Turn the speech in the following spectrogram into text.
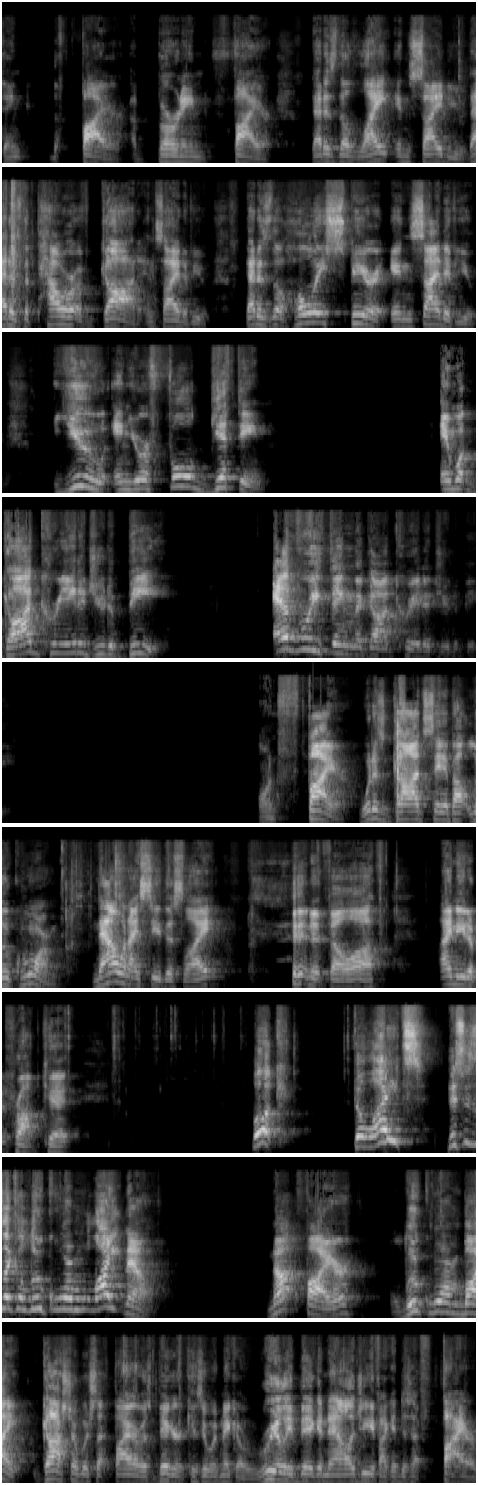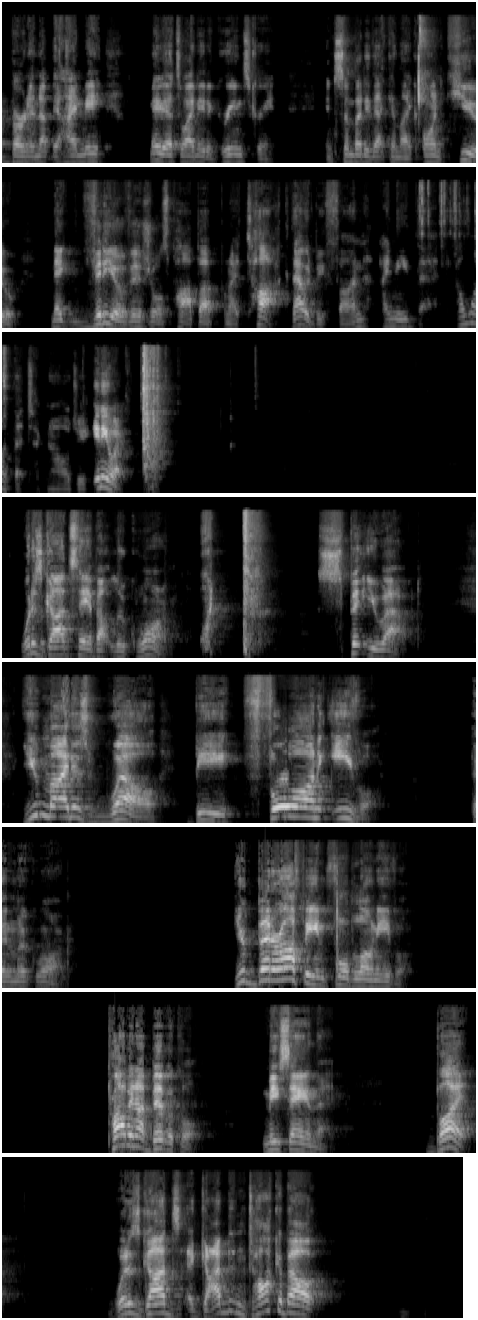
think the fire, a burning fire. That is the light inside you. That is the power of God inside of you. That is the Holy Spirit inside of you. You, in your full gifting, in what God created you to be, everything that God created you to be, on fire. What does God say about lukewarm? Now, when I see this light and it fell off, I need a prop kit. Look, the lights. This is like a lukewarm light now. Not fire, lukewarm light. Gosh, I wish that fire was bigger because it would make a really big analogy if I could just have fire burning up behind me. Maybe that's why I need a green screen and somebody that can, like, on cue, make video visuals pop up when I talk. That would be fun. I need that. I want that technology. Anyway, what does God say about lukewarm? Spit you out. You might as well be full on evil than lukewarm. You're better off being full blown evil. Probably not biblical, me saying that. But what is God's God didn't talk about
